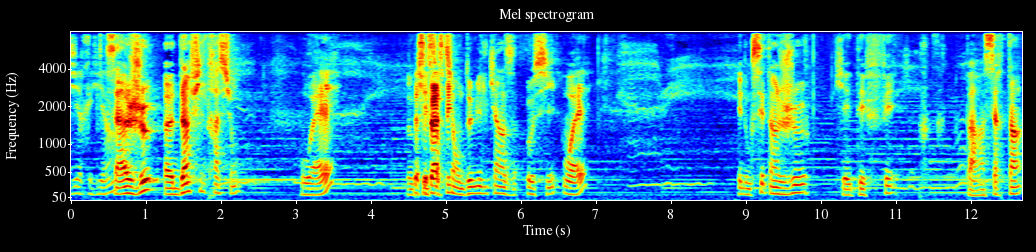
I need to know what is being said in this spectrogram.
dit rien. C'est un jeu euh, d'infiltration, Ouais, donc Bah, qui est c'est pas sorti en 2015 aussi. ouais. Et donc c'est un jeu qui a été fait par un certain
